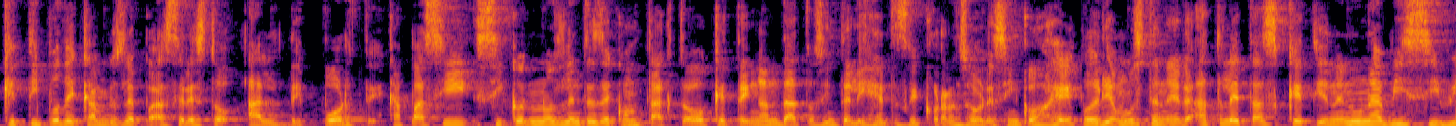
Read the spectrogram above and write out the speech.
qué tipo de cambios le puede hacer esto al deporte. Capaz si con unos lentes de contacto que tengan datos inteligentes que corran sobre 5G, podríamos tener atletas que tienen una visibilidad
